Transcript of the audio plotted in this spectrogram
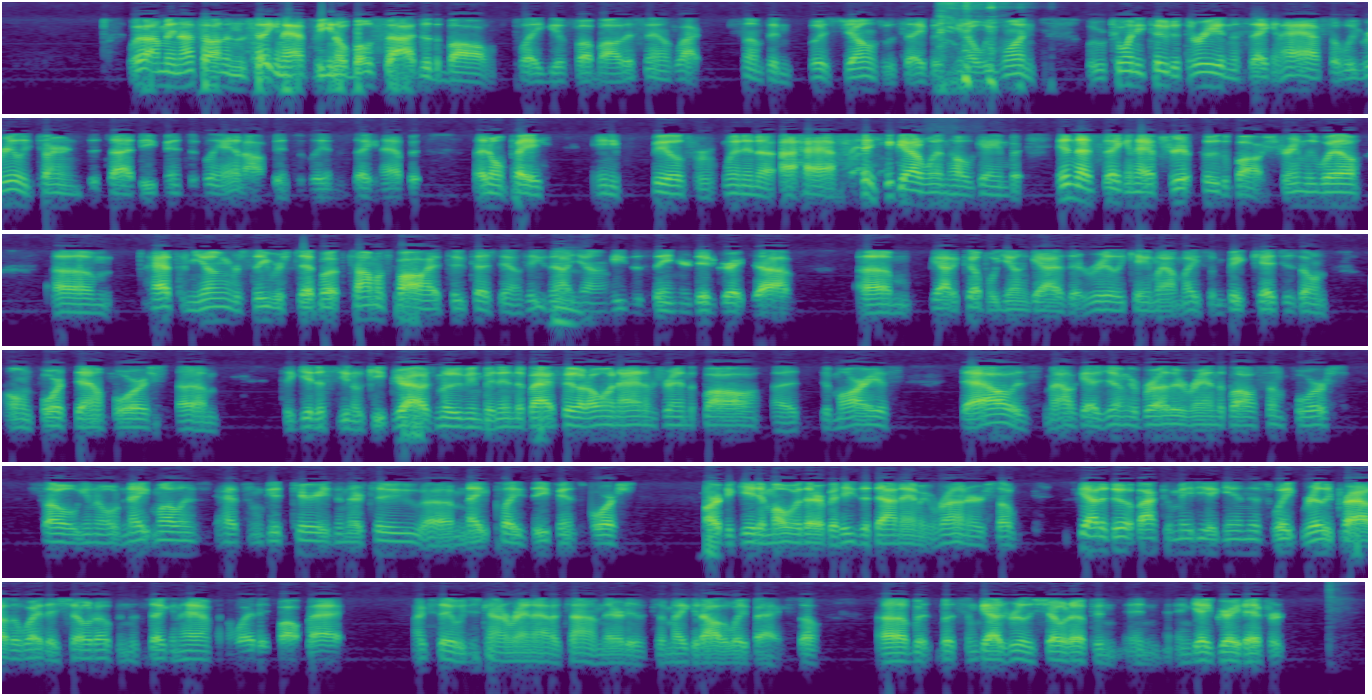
Well, I mean, I thought in the second half, you know, both sides of the ball played good football. This sounds like something Butch Jones would say, but you know, we won. we were 22 to three in the second half, so we really turned the tide defensively and offensively in the second half. But they don't pay any bills for winning a, a half. you got to win the whole game. But in that second half, Tripp threw the ball extremely well. Um, had some young receivers step up. Thomas Paul had two touchdowns. He's not mm young. He's a senior. Did a great job. Um, got a couple young guys that really came out, made some big catches on on fourth down for us um, to get us, you know, keep drives moving. But in the backfield, Owen Adams ran the ball. Uh, Demarius Dow, is Malachi's younger brother, ran the ball some for us. So, you know, Nate Mullins had some good carries in there too. Um, Nate plays defense for us. Hard to get him over there, but he's a dynamic runner. So he's got to do it by committee again this week. Really proud of the way they showed up in the second half and the way they fought back. Like I said, we just kind of ran out of time there to, to make it all the way back. So, uh, but but some guys really showed up and, and, and gave great effort.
